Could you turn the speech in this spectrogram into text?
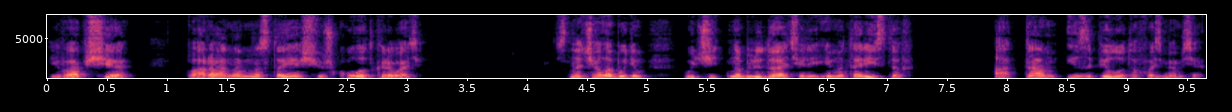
И вообще, пора нам настоящую школу открывать. Сначала будем учить наблюдателей и мотористов, а там и за пилотов возьмемся.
